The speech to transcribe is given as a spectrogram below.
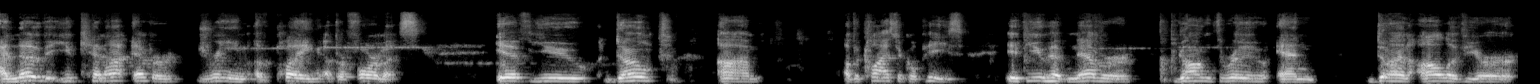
I know that you cannot ever dream of playing a performance if you don't um, of a classical piece if you have never gone through and done all of your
